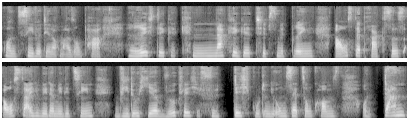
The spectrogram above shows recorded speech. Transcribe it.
Und sie wird dir nochmal so ein paar richtig knackige Tipps mitbringen aus der Praxis, aus der Ayurveda-Medizin, wie du hier wirklich für dich gut in die Umsetzung kommst. Und dann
